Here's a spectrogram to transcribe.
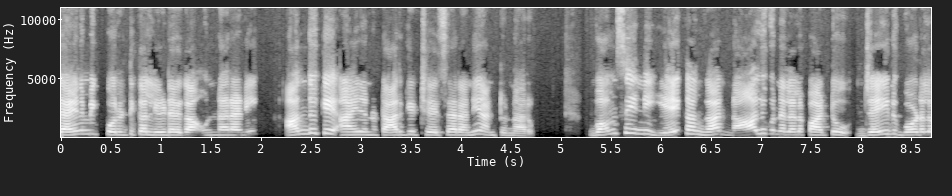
డైనమిక్ పొలిటికల్ లీడర్గా ఉన్నారని అందుకే ఆయనను టార్గెట్ చేశారని అంటున్నారు. వంశీని ఏకంగా నాలుగు నెలల పాటు జైలు గోడల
